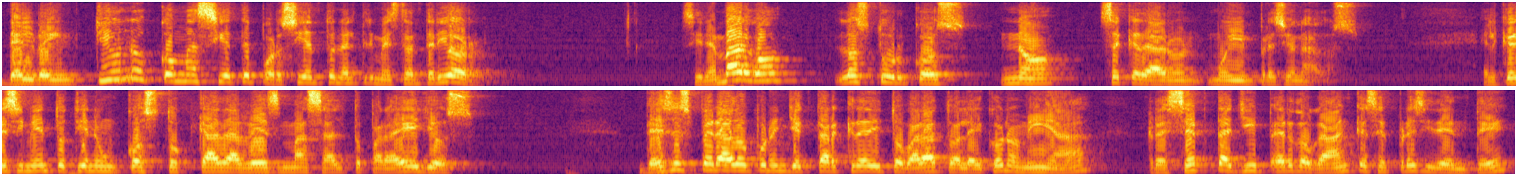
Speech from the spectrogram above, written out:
del 21,7% en el trimestre anterior. Sin embargo, los turcos no se quedaron muy impresionados. El crecimiento tiene un costo cada vez más alto para ellos. Desesperado por inyectar crédito barato a la economía, Recep Tayyip Erdogan, que es el presidente,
